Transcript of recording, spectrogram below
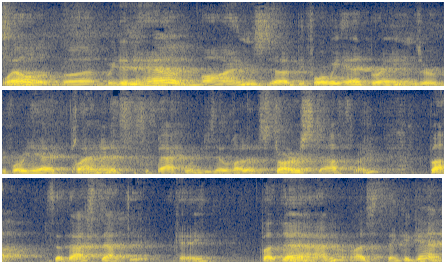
Well, uh, we didn't have minds uh, before we had brains or before we had planets. So back when we just had a lot of star stuff, right? But, so that's that theory, okay? But then, let's think again.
